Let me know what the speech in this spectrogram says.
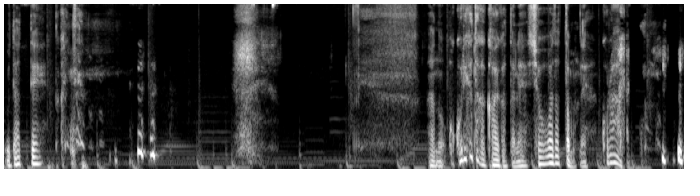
歌ってとか言って。あの、怒り方が可愛かったね。昭和だったもんね。こら、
